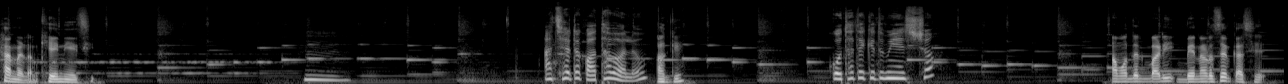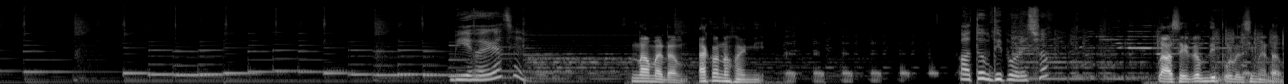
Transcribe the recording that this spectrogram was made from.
হ্যাঁ ম্যাডাম খেয়ে নিয়েছি। হুম। আচ্ছা একটা কথা বলো। আগে? কোথা থেকে তুমি এসছো? আমাদের বাড়ি বেনারসের কাছে। বিয়ে হয়ে গেছে? না ম্যাডাম এখনও হয়নি। কত অবধি পড়েছো? ক্লাস এইট অবধি পড়েছি ম্যাডাম।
